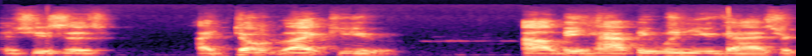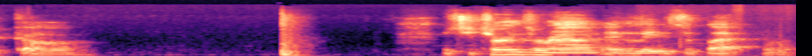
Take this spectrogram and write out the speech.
and she says, I don't like you. I'll be happy when you guys are gone. And she turns around and leaves the platform.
